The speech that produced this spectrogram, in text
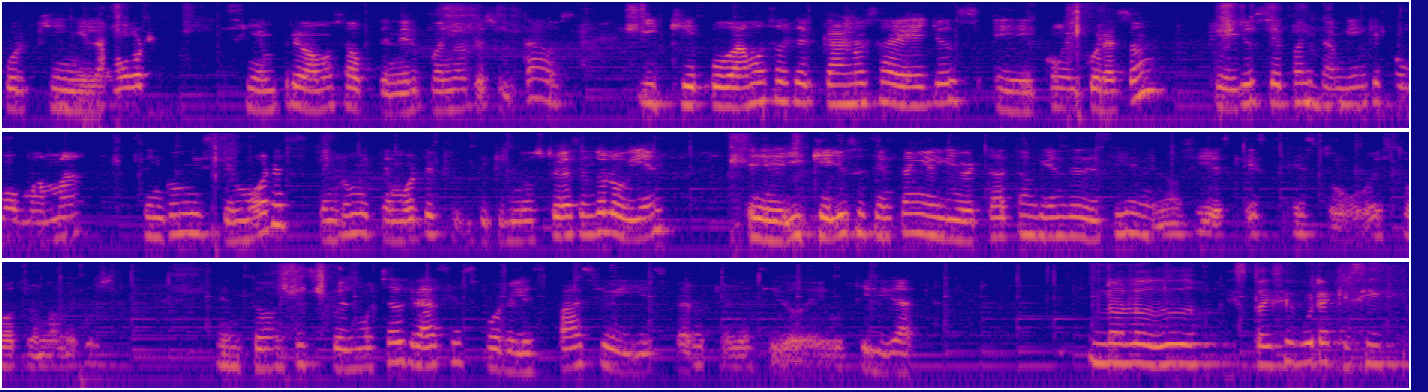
porque en el amor siempre vamos a obtener buenos resultados y que podamos acercarnos a ellos eh, con el corazón, que ellos sepan también que como mamá tengo mis temores, tengo mi temor de que, no estoy haciéndolo bien eh, y que ellos se sientan en libertad también de decirme, no, si es que esto o esto otro no me gusta. Entonces, pues muchas gracias por el espacio y espero que haya sido de utilidad. No lo dudo, estoy segura que sí,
